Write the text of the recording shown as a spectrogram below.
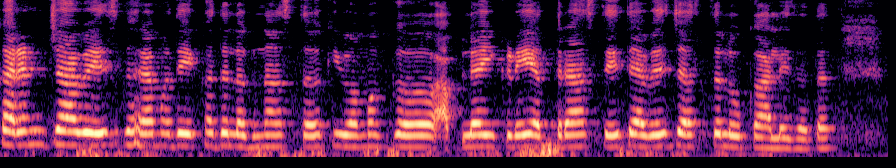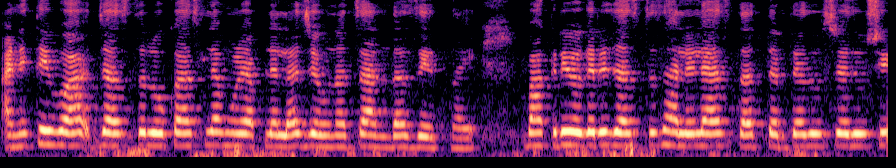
कारण ज्यावेळेस घरामध्ये एखादं लग्न असतं किंवा मग आपल्या इकडे यात्रा असते त्यावेळेस जास्त लोक आले जातात. आणि तेव्हा जास्त लोक असल्यामुळे आपल्याला जेवणाचा अंदाज येत नाही. भाकरी वगैरे जास्त झालेल्या असतात तर त्या दुसऱ्या दिवशी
